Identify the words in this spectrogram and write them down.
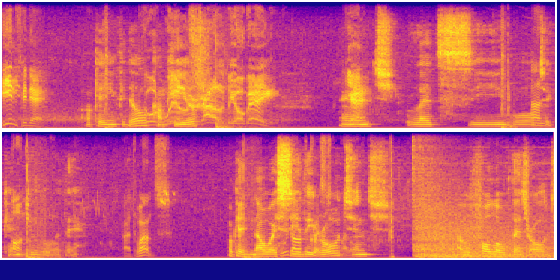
infidel. Okay, infidel, come here. shall be. And let's see what An I can honor, do over there. At once. Okay, now I see the question, road and I will follow that road.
